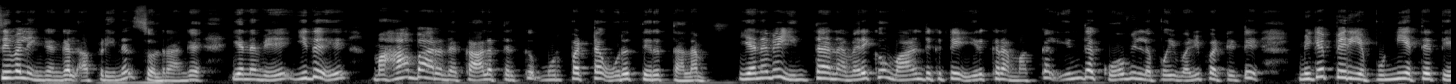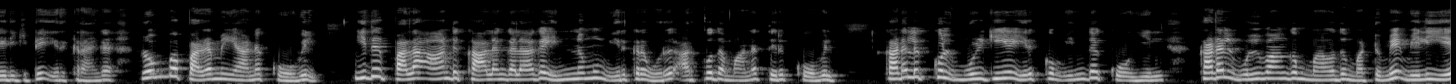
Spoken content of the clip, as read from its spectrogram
சிவலிங்கங்கள் அப்படின்னு சொல்றாங்க. எனவே இது மகாபாரத காலத்திற்கு முற்பட்ட ஒரு திருத்தலம். எனவே இத்தனை வரைக்கும் வாழ்ந்துக்கிட்டு இருக்கிற மக்கள் இந்த கோவிலில் போய் வழிபட்டுட்டு மிகப்பெரிய புண்ணியத்தை தேடிக்கிட்டு இருக்கிறாங்க. ரொம்ப பழமையான கோவில். இது பல ஆண்டு காலங்களாக இன்னமும் இருக்கிற ஒரு அற்புதமான திருக்கோவில். கடலுக்குள் மூழ்கியே இருக்கும் இந்த கோயில் கடல் உள்வாங்கும் போது மட்டுமே வெளியே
